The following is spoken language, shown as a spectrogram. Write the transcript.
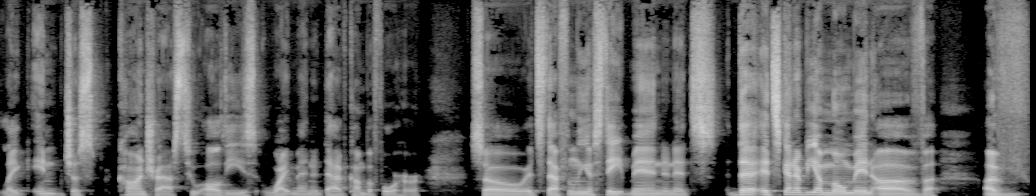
like in just contrast to all these white men that have come before her. So it's definitely a statement, and it's the it's gonna be a moment of of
